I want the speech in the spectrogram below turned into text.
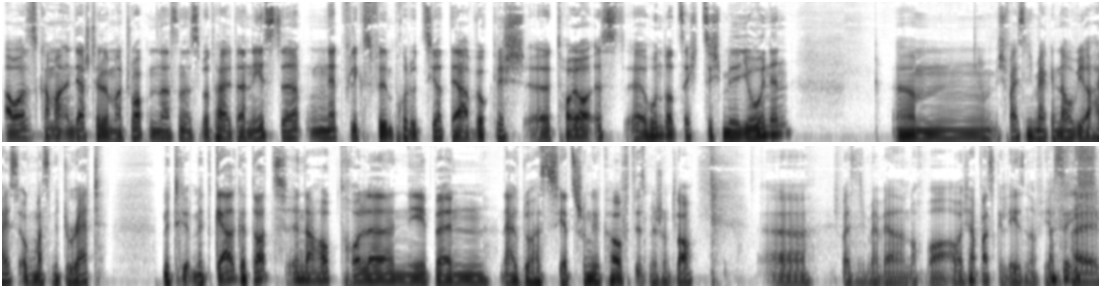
aber das kann man an der Stelle mal droppen lassen. Es wird halt der nächste Netflix-Film produziert, der wirklich äh, teuer ist, äh, 160 Millionen. Ähm, ich weiß nicht mehr genau, wie er heißt, irgendwas mit Red. Mit, mit Gal Gadot in der Hauptrolle neben, na, du hast es jetzt schon gekauft, ist mir schon klar. Äh, ich weiß nicht mehr, wer da noch war, aber ich habe was gelesen auf jeden Also ich- Fall.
